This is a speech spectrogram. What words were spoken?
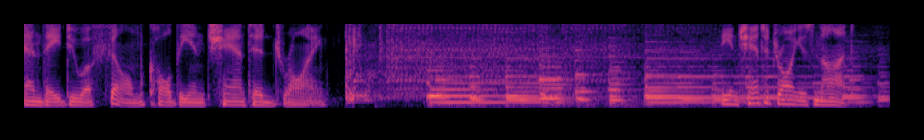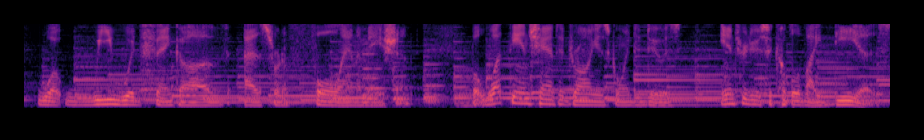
and they do a film called The Enchanted Drawing. The enchanted drawing is not what we would think of as sort of full animation. But what the enchanted drawing is going to do is introduce a couple of ideas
